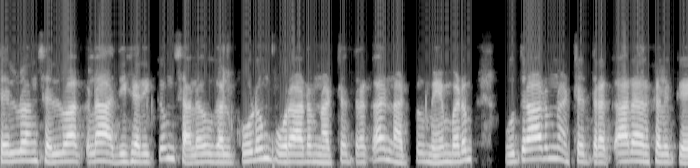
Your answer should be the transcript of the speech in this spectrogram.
செல்வம் செல்வாக்கெல்லாம் அதிகரிக்கும். செலவுகள் கூடும். போராடும் நட்சத்திரக்கார் நட்பு மேம்படும். உத்ராடும் நட்சத்திரக்காரர்களுக்கு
